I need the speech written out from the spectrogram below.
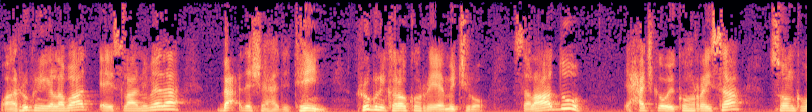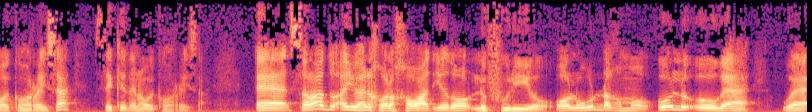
Waa rukniga labaad ee islaamnimada bacda shahaadateyn. Rukni kaloo ka horreeyaa ma jiro. Salaadu xajka way ka horeysaa soonka way ka horeysaa sekadana way ka horeysaa salaadu ayuha alikhwa alakhawaat iyadoo la fuliyo oo lagu dhaqmo oo la oogaa waa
